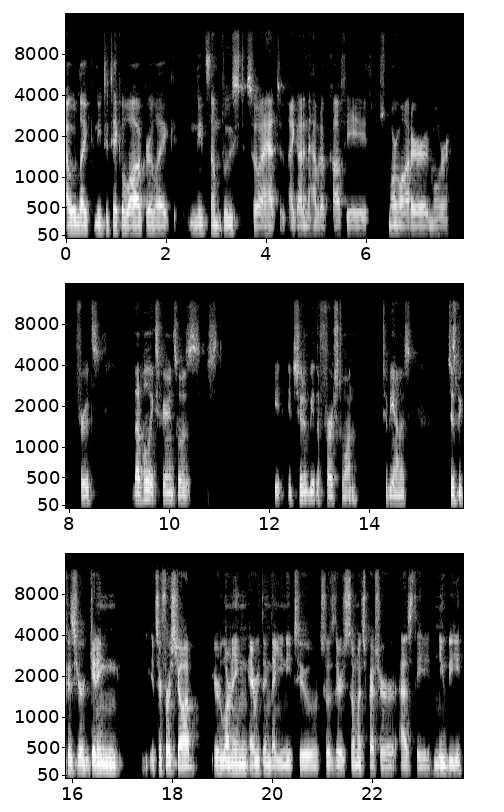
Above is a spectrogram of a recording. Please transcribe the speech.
I would like need to take a walk or like need some boost. So I had to I got in the habit of coffee, more water, and more fruits that whole experience was just, it, it shouldn't be the first one to be honest just because you're getting it's your first job you're learning everything that you need to so there's so much pressure as the newbie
